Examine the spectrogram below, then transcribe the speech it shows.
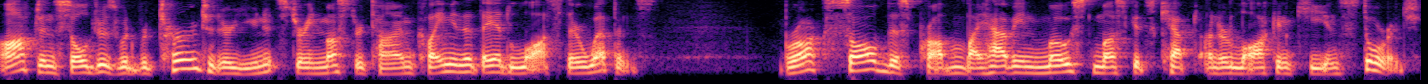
Often soldiers would return to their units during muster time claiming that they had lost their weapons. Brock solved this problem by having most muskets kept under lock and key in storage,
